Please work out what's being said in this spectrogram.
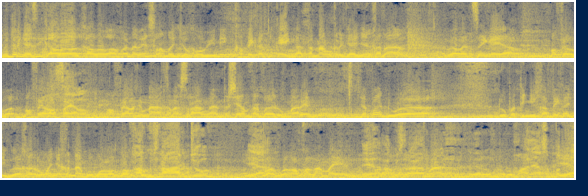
Bener gak sih kalau kalau apa namanya selama Jokowi ini KPK tuh kayak nggak tenang kerjanya karena well let's say kayak novel novel Novel. novel kena kena serangan terus yang terbaru kemarin siapa dua dua petinggi KPK juga kan rumahnya kena bom molotov. Agus Raharjo ya, gua gua nggak hafal lama ya. Ya, Agus Raharjo ya rum- rumahnya sempat Iya.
